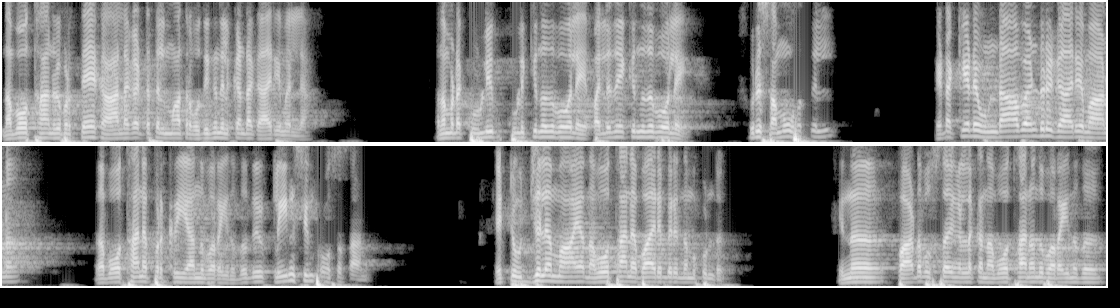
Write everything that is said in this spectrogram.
നവോത്ഥാനം ഒരു പ്രത്യേക കാലഘട്ടത്തിൽ മാത്രം ഒതുങ്ങി നിൽക്കേണ്ട കാര്യമല്ല. നമ്മുടെ കുളി കുളിക്കുന്നത് പോലെ പല്ല് തേക്കുന്നത് പോലെ ഒരു സമൂഹത്തിൽ ഇടയ്ക്കിടെ ഉണ്ടാവേണ്ട ഒരു കാര്യമാണ് നവോത്ഥാന പ്രക്രിയ എന്ന് പറയുന്നത് അതൊരു ക്ലീൻസിങ് പ്രോസസ്സാണ് ഏറ്റവും ഉജ്ജ്വലമായ നവോത്ഥാന പാരമ്പര്യം നമുക്കുണ്ട്. ഇന്ന് പാഠപുസ്തകങ്ങളിലൊക്കെ നവോത്ഥാനം എന്ന് പറയുന്നത്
